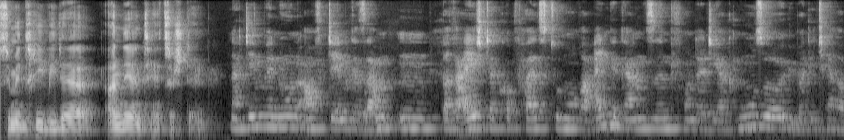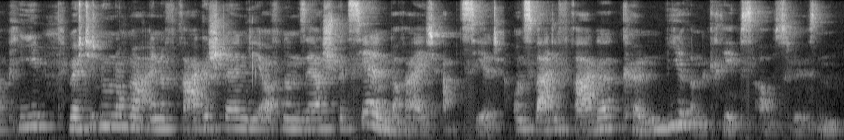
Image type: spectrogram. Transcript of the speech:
Gesichtssymmetrie wieder annähernd herzustellen. Nachdem wir nun auf den gesamten Bereich der Kopf-Hals-Tumore eingegangen sind, von der Diagnose über die Therapie, möchte ich nun noch mal eine Frage stellen, die auf einen sehr speziellen Bereich abzielt. Und zwar die Frage, können Viren Krebs auslösen?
